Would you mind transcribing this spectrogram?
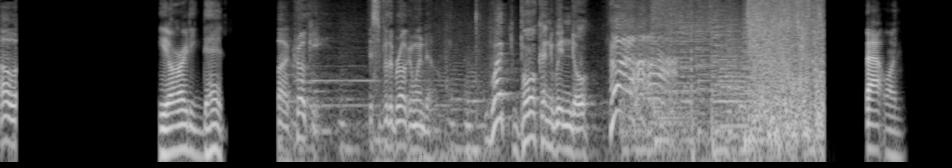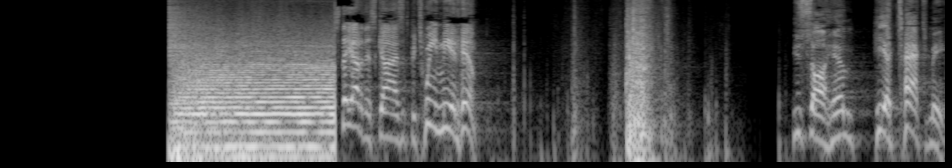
Oh. He already dead. Uh, Croaky, this is for the broken window. What broken window? That one. Stay out of this, guys. It's between me and him. You saw him. He attacked me.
